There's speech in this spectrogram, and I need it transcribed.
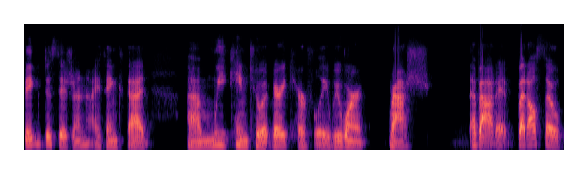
big decision. I think that um, we came to it very carefully. We weren't rash about it, but also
